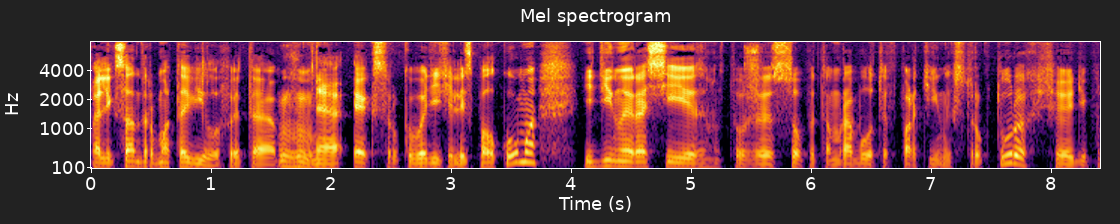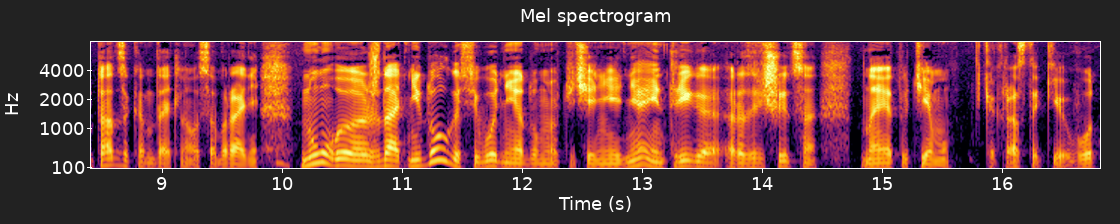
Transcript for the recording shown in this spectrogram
Александр Мотовилов. Это угу. экс-руководитель исполкома «Единой России», тоже с опытом работы в партийных структурах, депутат законодательного собрания. Ну, ждать недолго. Сегодня, я думаю, в течение дня интрига разрешится на эту тему. Как раз-таки вот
